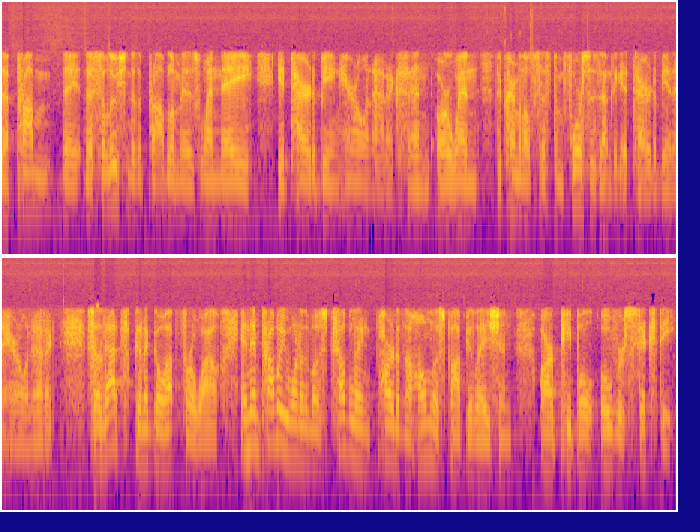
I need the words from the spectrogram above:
the problem the the solution to the problem is when they get tired of being heroin addicts and or when the criminal system forces them to get tired of being a heroin addict. So that's going to go up for a while. And then probably one of the most troubling part of the homeless population are people over 60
